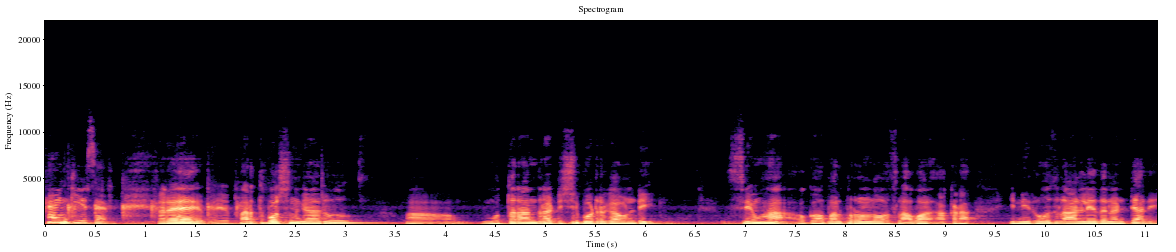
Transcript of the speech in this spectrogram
థ్యాంక్ యూ సార్ సరే భరత్ భూషణ్ గారు ఉత్తరాంధ్ర డిస్ట్రిబ్యూటర్గా ఉండి సింహ గోపాలపురంలో అసలు అవ అక్కడ ఇన్ని రోజులు ఆడలేదని అంటే అది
